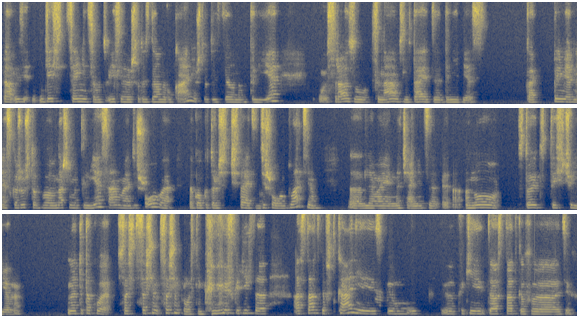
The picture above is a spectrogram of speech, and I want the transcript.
Да, здесь ценится, вот если что-то сделано руками, что-то сделано в ателье, сразу цена взлетает до небес. Так, примерно я скажу, что в нашем ателье самое дешевое, такое, которое считается дешевым платьем э, для моей начальницы, э, оно стоит тысячу евро. Но это такое совсем, совсем простенькое, из каких-то остатков ткани, из э, каких-то остатков этих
